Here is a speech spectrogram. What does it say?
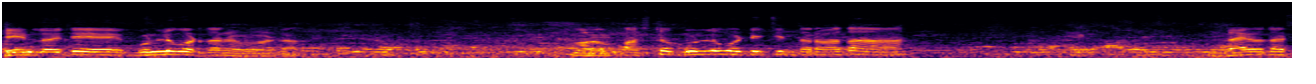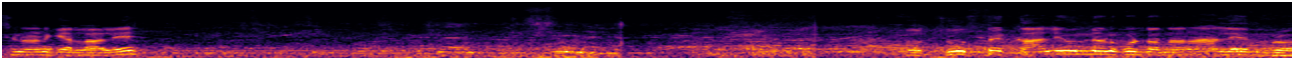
దీంట్లో అయితే గుండ్లు కొడతారనమాట మనం ఫస్ట్ గుండ్లు కొట్టించిన తర్వాత దైవ దర్శనానికి వెళ్ళాలి. సో చూస్తే ఖాళీ ఉంది అనుకుంటున్నారా లేదు బ్రో.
